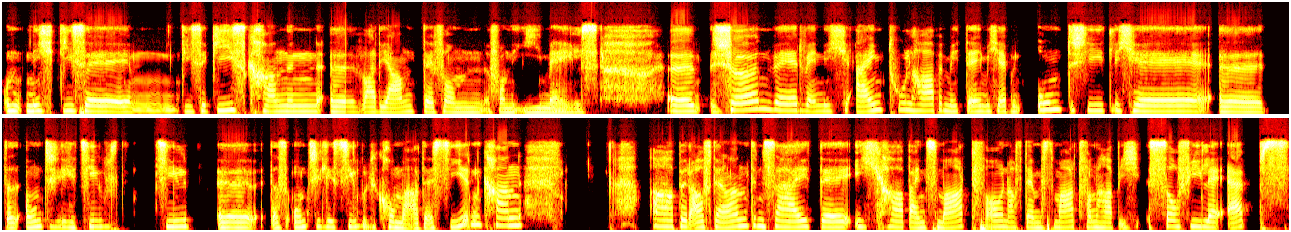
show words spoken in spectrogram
und nicht diese, diese Gießkannen-Variante äh, von, von E-Mails. Äh, schön wäre, wenn ich ein Tool habe, mit dem ich eben unterschiedliche, äh, unterschiedliche Ziel, Ziel äh, das unterschiedliche Zielpublikum adressieren kann. Aber auf der anderen Seite, ich habe ein Smartphone, auf dem Smartphone habe ich so viele Apps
